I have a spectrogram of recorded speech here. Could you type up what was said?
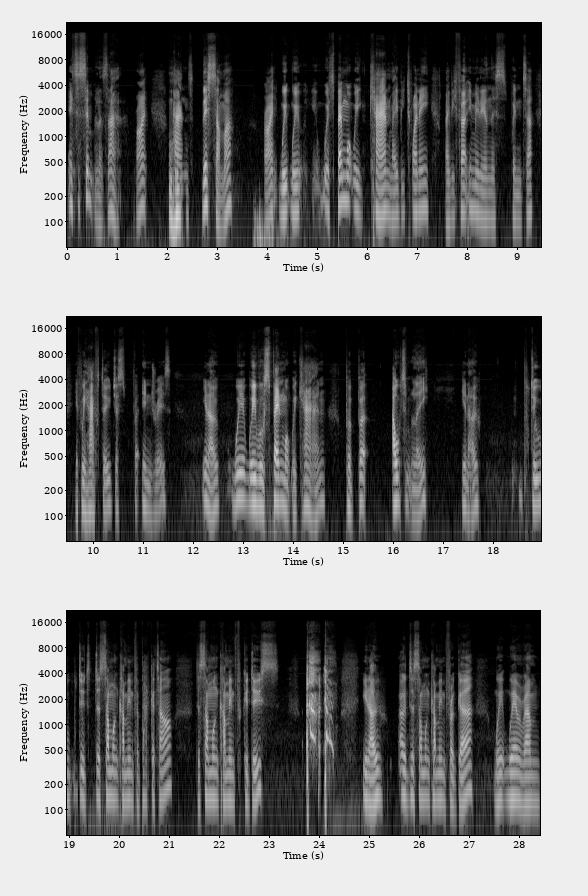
It's as simple as that, right? Mm-hmm. And this summer, right, we we we spend what we can, maybe 20, maybe 30 million this winter if we have to, just for injuries. You know, we we will spend what we can, but but ultimately, you know, do, do does someone come in for Paquetá? Does someone come in for Kudus? you know, uh, does someone come in for Aguerd? We, we're um,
